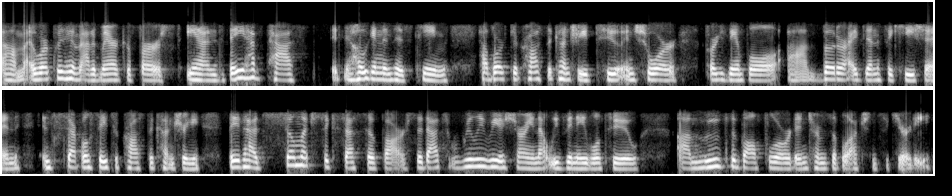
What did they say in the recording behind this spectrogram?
Um, I work with him at America First, and they have passed, Hogan and his team have worked across the country to ensure, for example, um, voter identification in several states across the country. They've had so much success so far. So, that's really reassuring that we've been able to um, move the ball forward in terms of election security.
